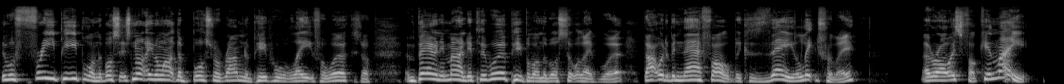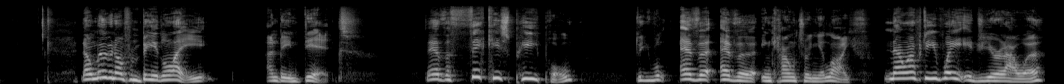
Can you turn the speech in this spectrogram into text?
There were three people on the bus. It's not even like the bus were rammed and people were late for work and stuff. And bearing in mind, if there were people on the bus that were late for work, that would have been their fault because they literally they were always fucking late. Now, moving on from being late and being dicks, they are the thickest people that you will ever, ever encounter in your life. Now, after you've waited your hour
